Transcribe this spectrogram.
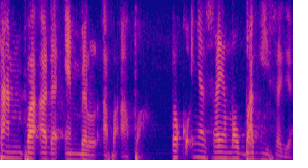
tanpa ada embel apa-apa. Pokoknya saya mau bagi saja.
